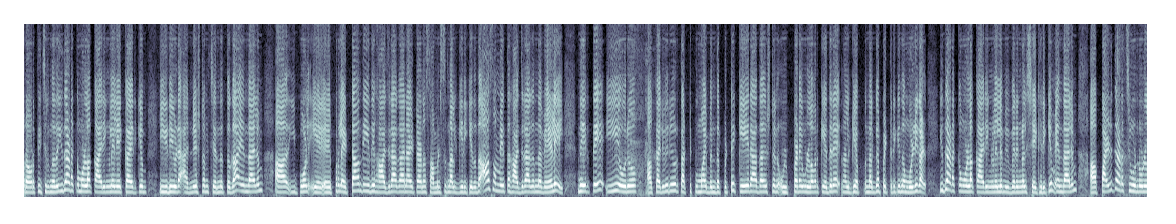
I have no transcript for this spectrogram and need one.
പ്രവർത്തിച്ചിരുന്നത് ഇതടക്കമുള്ള കാര്യങ്ങളിലേക്കായിരിക്കും ഇ ഡിയുടെ അന്വേഷണം ചെന്നെത്തുക. എന്തായാലും ഇപ്പോൾ ഏപ്രിൽ എട്ടാം തീയതി ഹാജരാകാനായിട്ടാണ് സമൻസ് നൽകിയിരിക്കുന്നത്. ആ സമയത്ത് ഹാജരാകുന്ന വേളയിൽ നേരത്തെ ഈ ഒരു ആ, കരുവന്നൂർ തട്ടിപ്പുമായി ബന്ധപ്പെട്ട് കെ രാധാകൃഷ്ണൻ ഉൾപ്പെടെയുള്ളവർക്കെതിരെ നൽകപ്പെട്ടിരിക്കുന്ന മൊഴികൾ ഇതടക്കമുള്ള കാര്യങ്ങളിലും വിവരങ്ങൾ ശേഖരിക്കും. എന്തായാലും പഴുതടച്ചുകൊണ്ടുള്ള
